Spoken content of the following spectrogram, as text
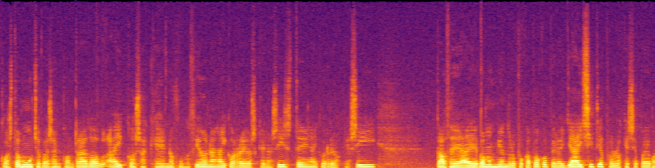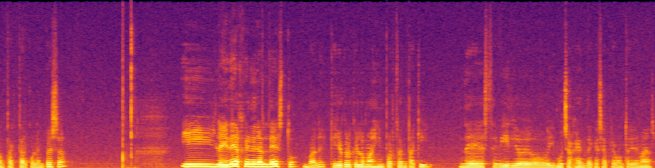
costó mucho pero se ha encontrado. Hay cosas que no funcionan hay correos que no existen hay correos que sí. Entonces vamos viéndolo poco a poco pero ya hay sitios por los que se puede contactar con la empresa. Y la idea general de esto vale que yo creo que es lo más importante aquí de este vídeo y mucha gente que se pregunta y demás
